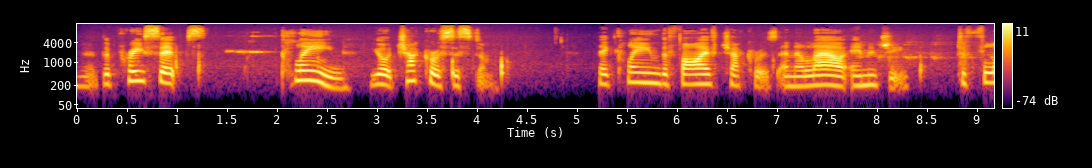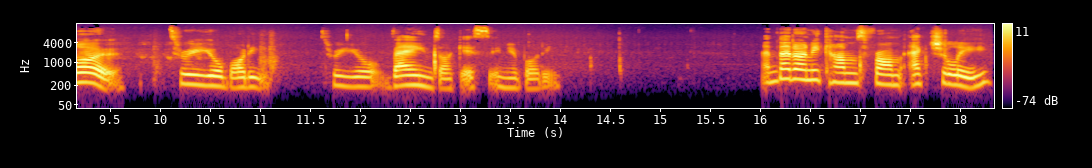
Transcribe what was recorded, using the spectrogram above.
You know, the precepts clean your chakra system. They clean the five chakras and allow energy to flow through your body, through your veins, I guess, in your body. And that only comes from actually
